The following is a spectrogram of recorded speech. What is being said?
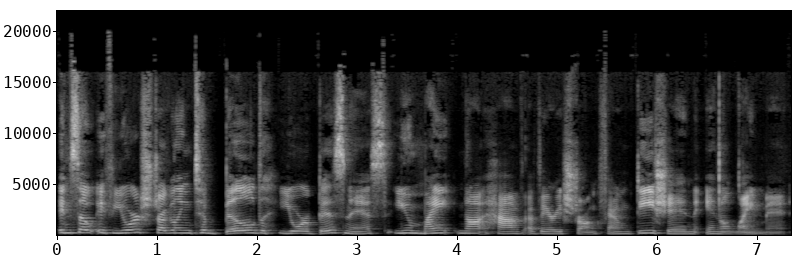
And so, if you're struggling to build your business, you might not have a very strong foundation in alignment.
